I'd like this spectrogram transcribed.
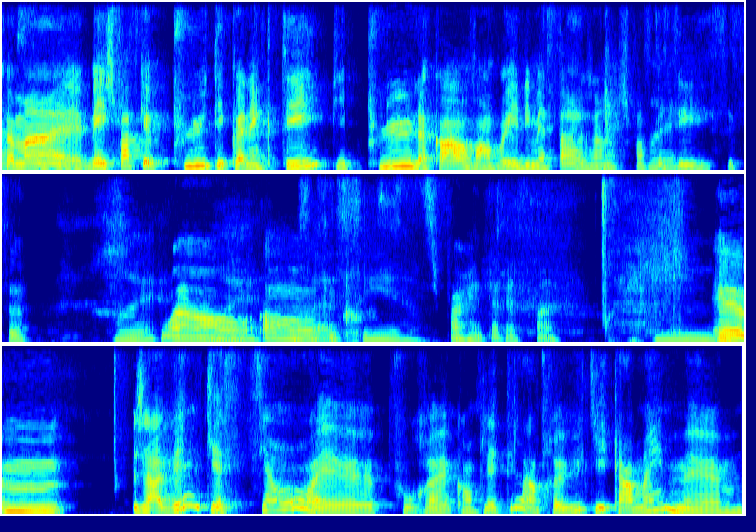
Comment. Euh, ben, je pense que plus tu es connecté, puis plus le corps va envoyer des messages. Hein? Je pense que c'est ça. Ouais. Wow! oh, c'est euh, super intéressant. Hmm. J'avais une question euh, pour euh, compléter l'entrevue qui est quand même euh,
